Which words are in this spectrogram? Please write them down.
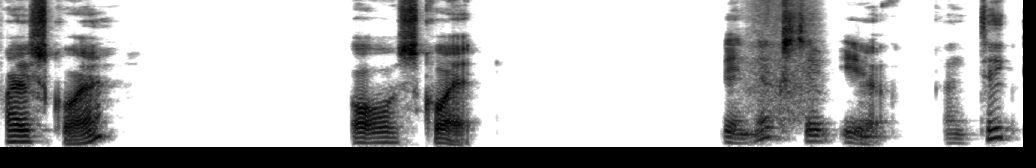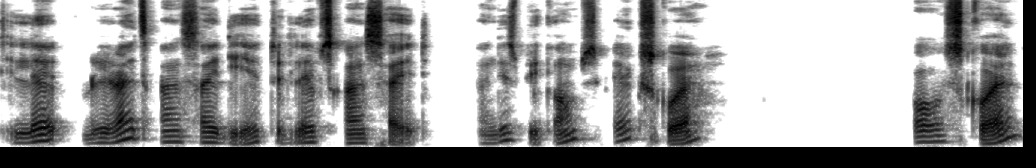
5 square or square. The next step here can take the, left, the right hand side here to the left hand side and this becomes x square or square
